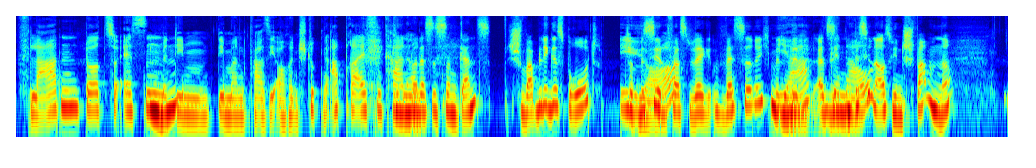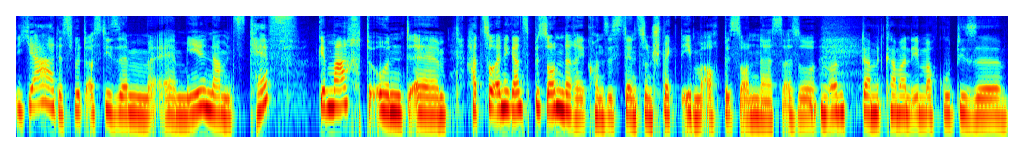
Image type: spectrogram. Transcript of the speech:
Fladen dort zu essen, mhm. mit dem, dem man quasi auch in Stücken abreißen kann. Genau, das ist so ein ganz schwabbliges Brot, so ein bisschen fast wässerig, mit, ja, mit, also genau. ein bisschen aus wie ein Schwamm, ne? Ja, das wird aus diesem äh, Mehl namens Teff gemacht und äh, hat so eine ganz besondere Konsistenz und schmeckt eben auch besonders. Also und damit kann man eben auch gut diese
